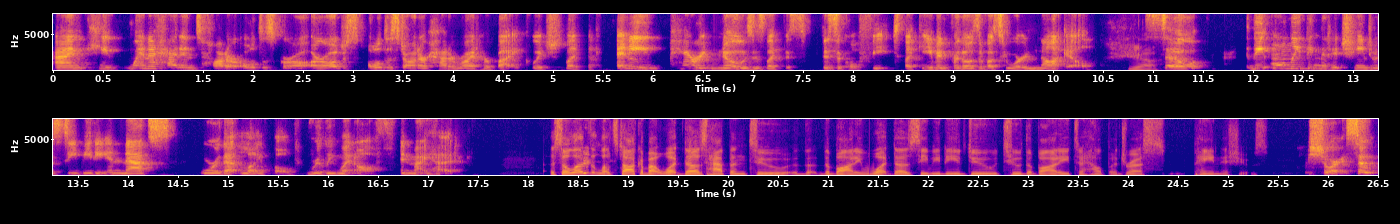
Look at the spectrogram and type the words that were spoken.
And he went ahead and taught our oldest girl, our oldest oldest daughter, how to ride her bike, which like any parent knows is like this physical feat, like even for those of us who are not ill. Yeah. So the only thing that had changed was CBD, and that's where that light bulb really went off in my head. So let's let's talk about what does happen to the, the body. What does CBD do to the body to help address pain issues? Sure. So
